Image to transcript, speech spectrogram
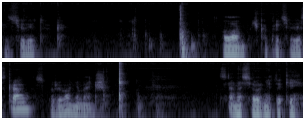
працює так. Лампочка працює яскраво, споживання менше. Це на сьогодні такий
